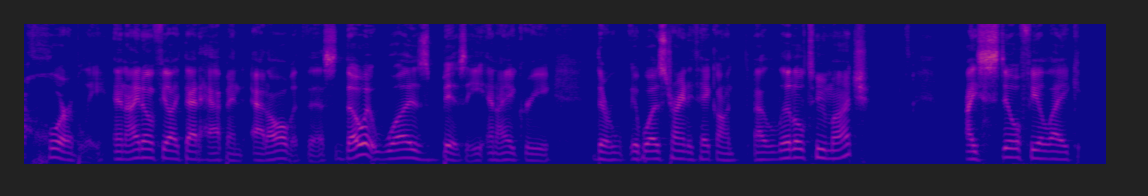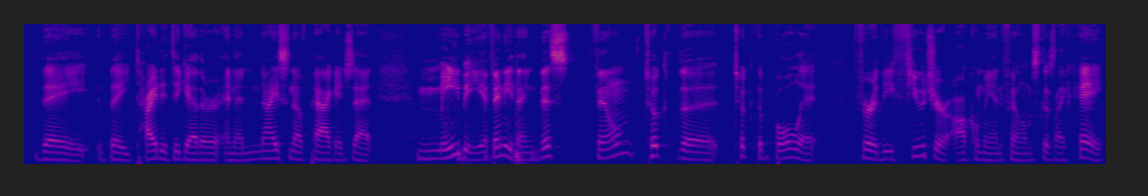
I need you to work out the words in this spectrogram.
horribly, and I don't feel like that happened at all with this. Though it was busy, and I agree, there it was trying to take on a little too much. I still feel like they they tied it together in a nice enough package that maybe, if anything, this film took the took the bullet for the future Aquaman films because like, hey,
